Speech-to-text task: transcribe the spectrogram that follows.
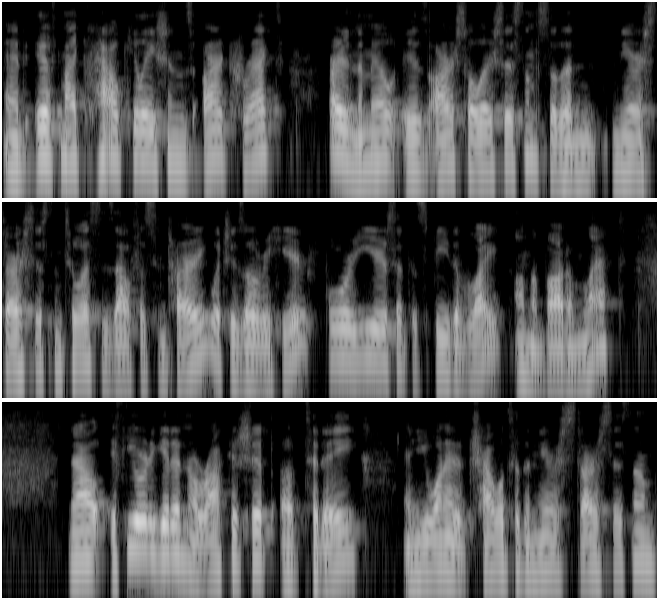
And if my calculations are correct, right in the middle is our solar system. So the nearest star system to us is Alpha Centauri, which is over here, four years at the speed of light on the bottom left. Now, if you were to get in a rocket ship of today, and you wanted to travel to the nearest star system,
